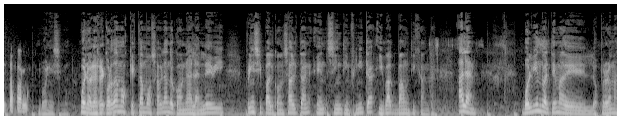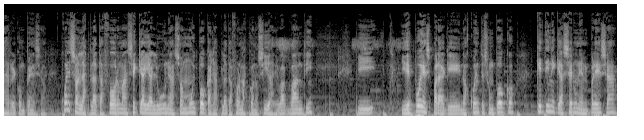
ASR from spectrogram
estafarla. Buenísimo. Bueno, les recordamos que estamos hablando con Alan Levy, Principal Consultant en Cinta Infinita y Back Bounty Hunter. Alan, volviendo al tema de los programas de recompensa, ¿cuáles son las plataformas? Sé que hay algunas, son muy pocas las plataformas conocidas de Back Bounty. Y, y después, para que nos cuentes un poco, ¿qué tiene que hacer una empresa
